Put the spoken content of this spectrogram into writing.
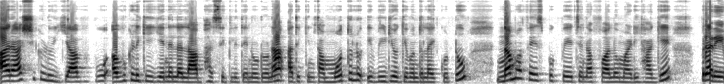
ಆ ರಾಶಿಗಳು ಯಾವುವು? ಅವುಗಳಿಗೆ ಏನೆಲ್ಲ ಲಾಭ ಸಿಗಲಿದೆ ನೋಡೋಣ. ಅದಕ್ಕಿಂತ ಮೊದಲು ಈ ವಿಡಿಯೋಗೆ ಒಂದು ಲೈಕ್ ಕೊಟ್ಟು ನಮ್ಮ ಫೇಸ್ಬುಕ್ ಪೇಜನ್ನು ಫಾಲೋ ಮಾಡಿ ಹಾಗೆ ಪ್ರ-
